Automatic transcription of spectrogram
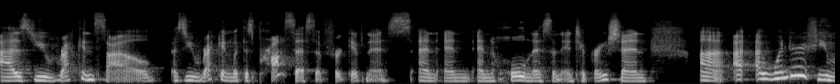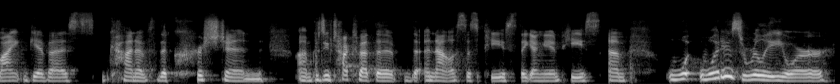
as you reconcile as you reckon with this process of forgiveness and and and wholeness and integration uh, I, I, wonder if you might give us kind of the Christian, because um, you've talked about the the analysis piece, the Jungian piece. Um, what what is really your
